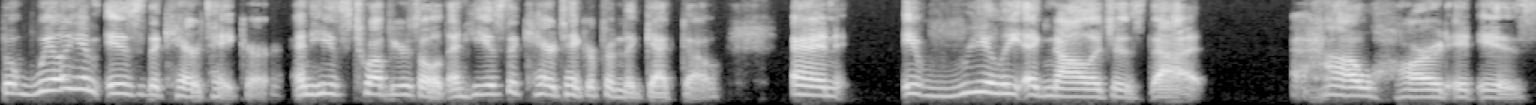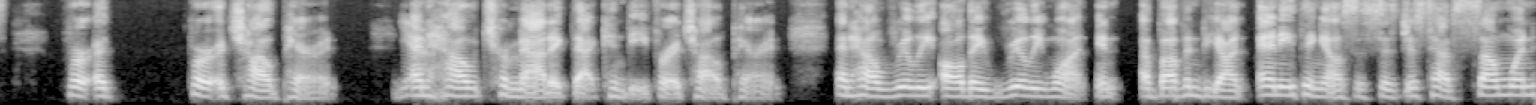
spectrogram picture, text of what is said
But William is the caretaker and he's 12 years old and he is the caretaker from the get-go. And it really acknowledges that how hard it is for a for a child parent yeah. and how traumatic that can be for a child parent and how really all they really want and above and beyond anything else is to just have someone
